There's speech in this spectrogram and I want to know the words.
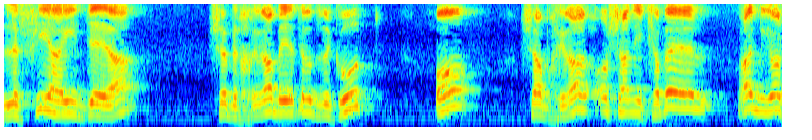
לפי האידאה שבחירה ביתר דבקות, או שהבחירה, או שאני אקבל רק בגלל.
